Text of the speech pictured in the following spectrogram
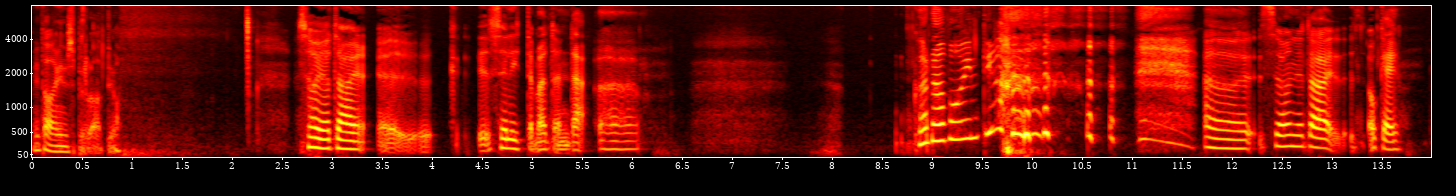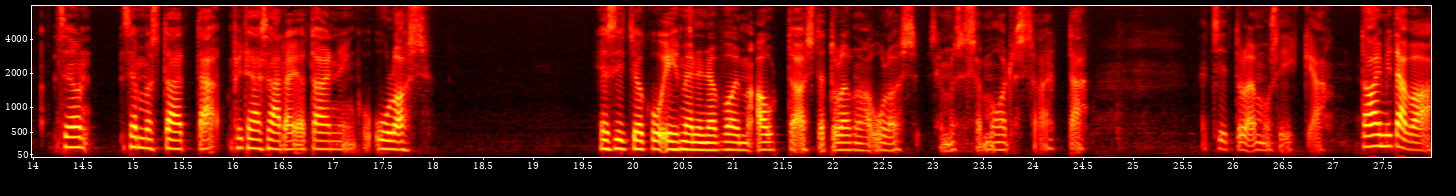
Mitä on inspiraatio? Se on jotain äh, selittämätöntä äh, kanavointia. se on jotain, okei, okay. se on semmoista, että pitää saada jotain niin kuin ulos. Ja sitten joku ihmeellinen voima auttaa sitä tulemaan ulos semmoisessa muodossa, että, että siitä tulee musiikkia. Tai mitä vaan.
